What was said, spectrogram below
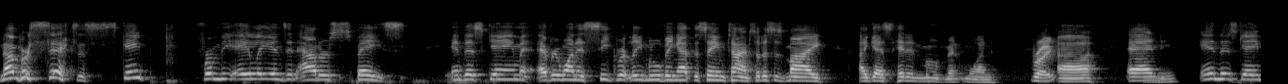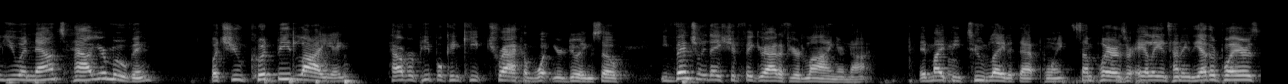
Number six, escape from the aliens in outer space. In this game, everyone is secretly moving at the same time. So this is my, I guess, hidden movement one. Right. Uh, and Mhm. in this game, you announce how you're moving, but you could be lying. However, people can keep track of what you're doing. So eventually, they should figure out if you're lying or not. It might be too late at that point. Some players are aliens hunting the other players.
